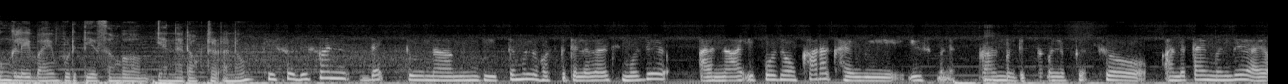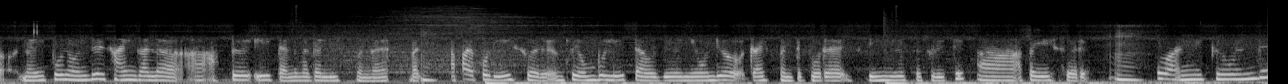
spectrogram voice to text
உங்களை பயன்படுத்திய சம்பவம் என்ன doctor Anu? Okay, so this one back to நான் தமிழ் ஹாஸ்பிட்டலில் வேலை செய்யும்போது நான் இப்போதும் ஹைவே யூஸ் பண்ணேன் கவர்மெண்ட் தமிழுக்கு ஸோ அந்த டைம் வந்து நான் இப்போதும் வந்து சாயங்காலம் ஆஃப்டர் எயிட் அந்த மாதிரி தான் யூஸ் பண்ணேன் பட் அப்பா எப்போது வந்து ரொம்ப லேட் ஆகுது நீ ஒன்றியோ டிரைவ் பண்ணிட்டு போற டேஞ்சரஸ் சொல்லிட்டு அப்பா ம் ஸோ அன்னைக்கு வந்து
